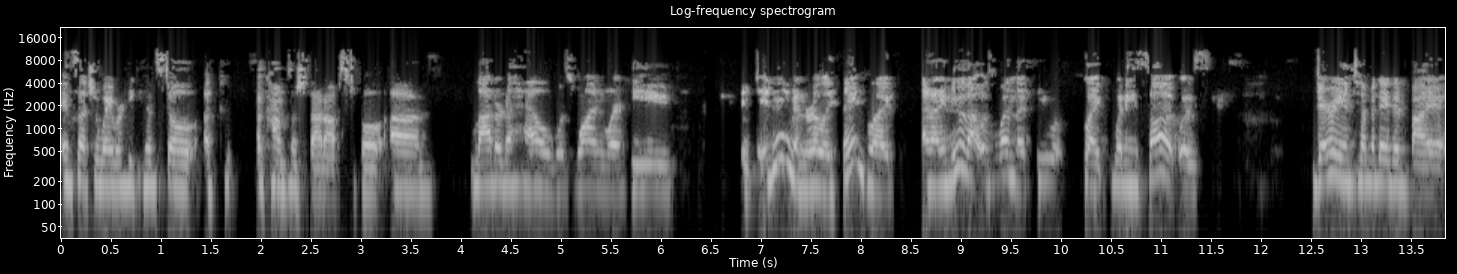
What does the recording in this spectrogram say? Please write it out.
in such a way where he could still ac- accomplish that obstacle. Um, Ladder to Hell was one where he didn't even really think like, and I knew that was one that he like when he saw it was very intimidated by it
